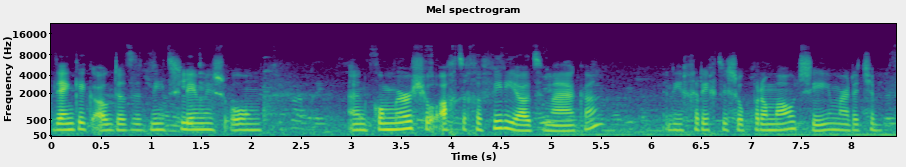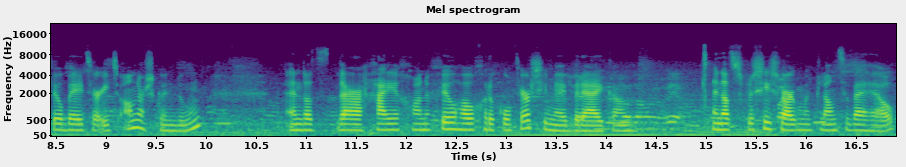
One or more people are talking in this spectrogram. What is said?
denk ik ook dat het niet slim is om een commercial-achtige video te maken. Die gericht is op promotie, maar dat je veel beter iets anders kunt doen. En dat, daar ga je gewoon een veel hogere conversie mee bereiken. En dat is precies waar ik mijn klanten bij help.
